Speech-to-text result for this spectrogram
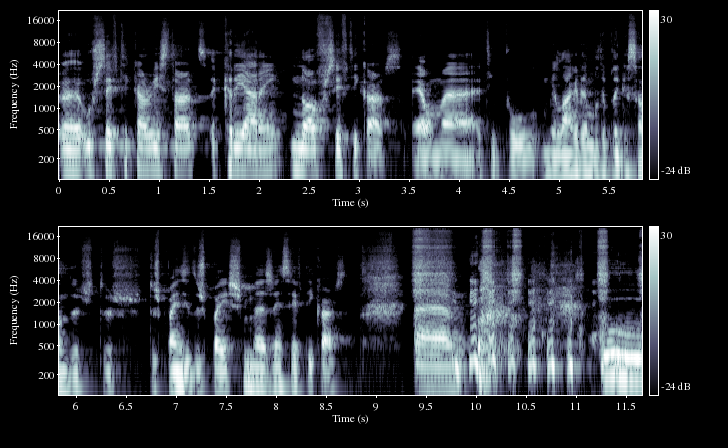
uh, os safety car restarts a criarem novos safety cars. É uma é tipo o milagre da multiplicação dos, dos, dos pães e dos peixes, mas em safety cars. Um, o,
